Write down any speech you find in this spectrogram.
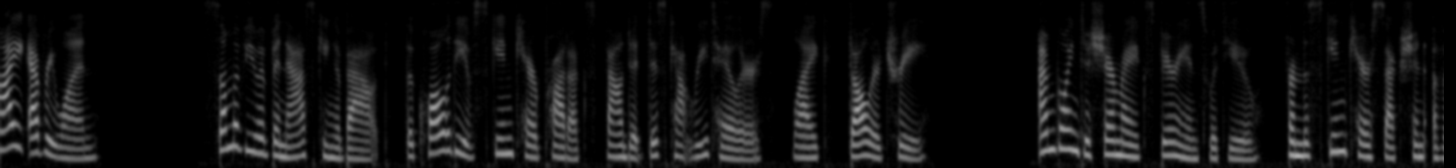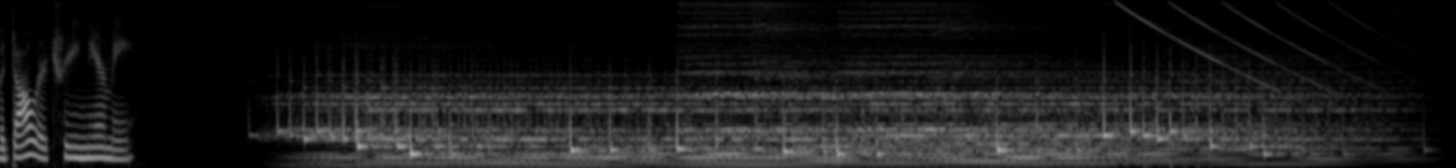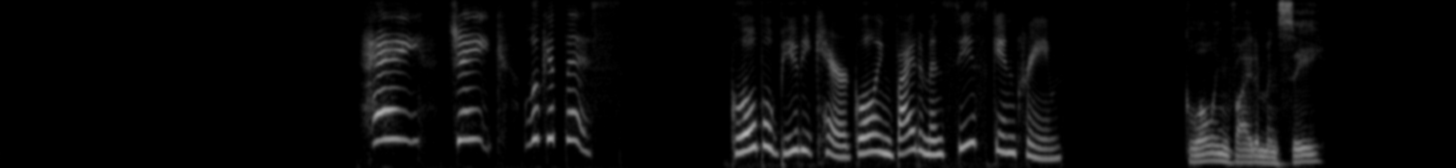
Hi everyone! Some of you have been asking about the quality of skincare products found at discount retailers like Dollar Tree. I'm going to share my experience with you from the skincare section of a Dollar Tree near me. Hey, Jake, look at this! Global Beauty Care Glowing Vitamin C Skin Cream. Glowing vitamin C?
